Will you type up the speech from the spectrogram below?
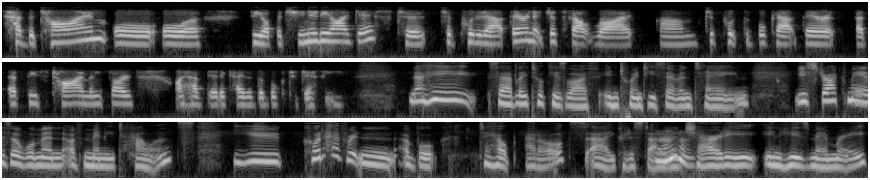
had the time or or the opportunity, I guess, to to put it out there, and it just felt right um, to put the book out there at, at, at this time, and so I have dedicated the book to Jesse. Now, he sadly took his life in 2017. You struck me Yeah. as a woman of many talents. You could have written a book to help adults. Uh, you could have started a Mm. charity in his memory.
